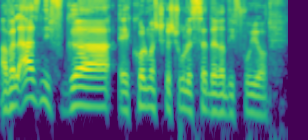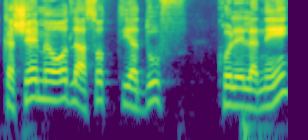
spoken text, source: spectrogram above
אבל אז נפגע אה, כל מה שקשור לסדר עדיפויות. קשה מאוד לעשות תעדוף כוללני,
